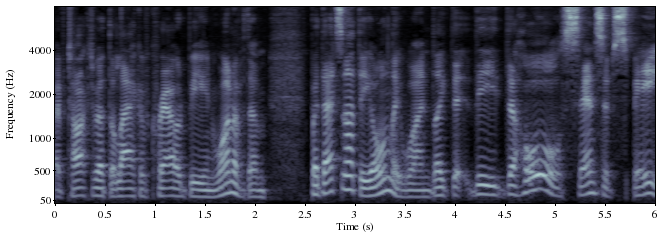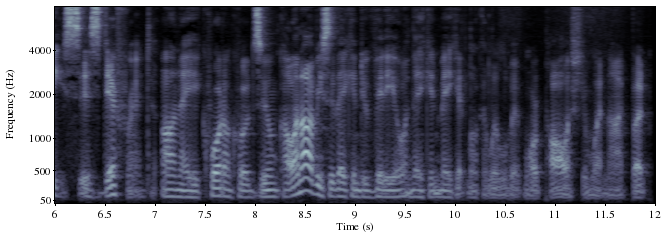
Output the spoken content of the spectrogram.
I've talked about the lack of crowd being one of them, but that's not the only one. Like the, the, the whole sense of space is different on a quote unquote Zoom call. And obviously they can do video and they can make it look a little bit more polished and whatnot, but,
